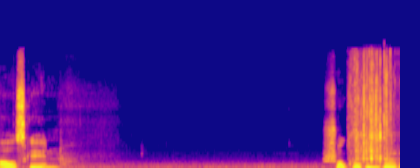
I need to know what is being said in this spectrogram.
ausgehen. Schokoriegel.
